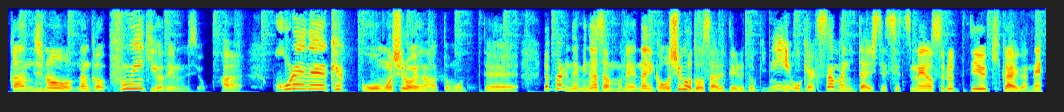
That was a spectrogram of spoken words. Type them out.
感じのなんか雰囲気が出るんですよ。はい。これね、結構面白いなと思って、やっぱりね、皆さんもね、何かお仕事をされている時にお客様に対して説明をするっていう機会がね、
